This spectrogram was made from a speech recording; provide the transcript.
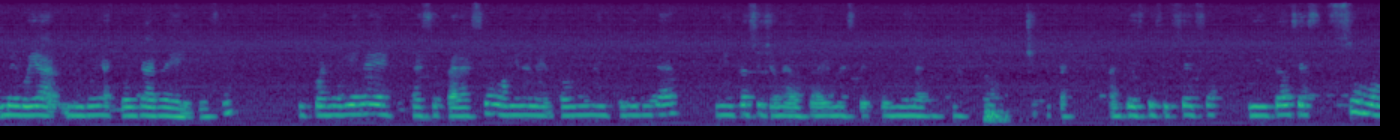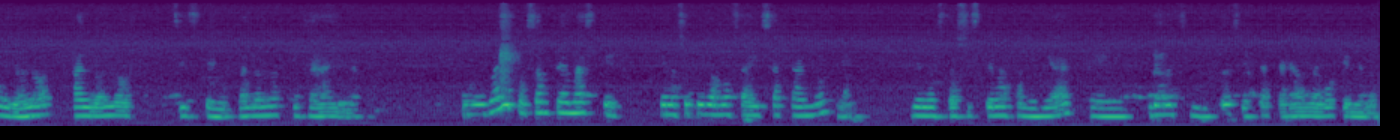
me, voy a, me voy a colgar de ellos. ¿sí? Y cuando viene la separación o viene la, una infidelidad, y entonces yo me hago todavía más pequeña, chiquita ante este suceso y entonces sumo mi dolor al dolor sistémico, al dolor que ya hay en la Y bueno, pues son temas que, que nosotros vamos a ir sacando de, de nuestro sistema familiar. Eh, yo les invito, si está cagando algo que me lo,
